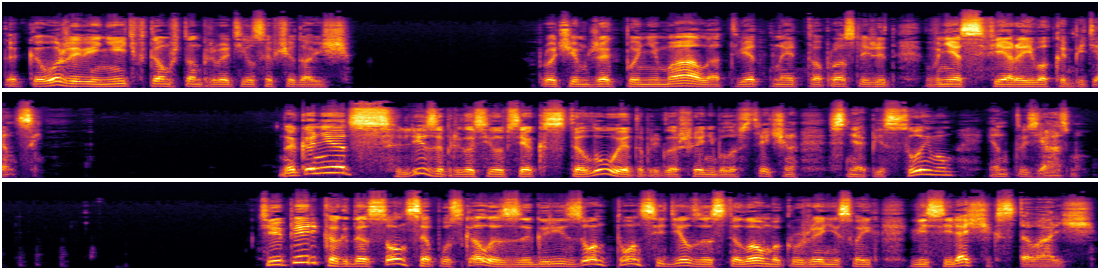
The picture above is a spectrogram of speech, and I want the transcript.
Так кого же винить в том, что он превратился в чудовище? Впрочем, Джек понимал, ответ на этот вопрос лежит вне сферы его компетенций. Наконец, Лиза пригласила всех к столу, и это приглашение было встречено с неописуемым энтузиазмом. Теперь, когда солнце опускалось за горизонт, он сидел за столом в окружении своих веселящихся товарищей.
